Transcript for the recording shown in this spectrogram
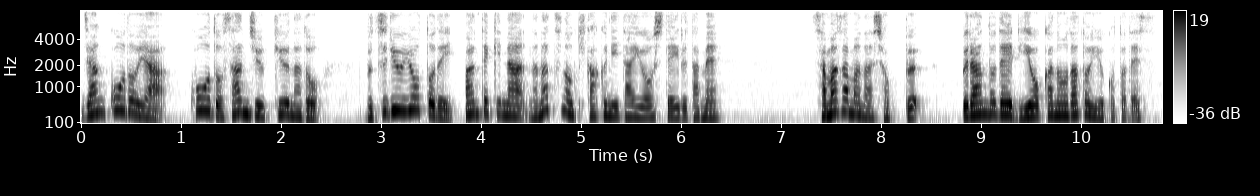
ジャンコードやコード39など物流用途で一般的な7つの規格に対応しているため、様々なショップ、ブランドで利用可能だということです。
